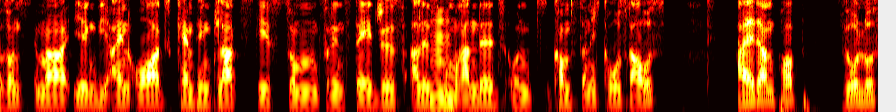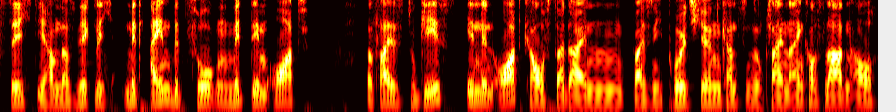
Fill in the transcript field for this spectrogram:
sonst immer irgendwie ein Ort, Campingplatz, gehst zum, zu den Stages, alles Mhm. umrandet und kommst da nicht groß raus. Haldern Pop, so lustig, die haben das wirklich mit einbezogen mit dem Ort. Das heißt, du gehst in den Ort, kaufst da dein, weiß ich nicht, Brötchen, kannst in so einem kleinen Einkaufsladen auch.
